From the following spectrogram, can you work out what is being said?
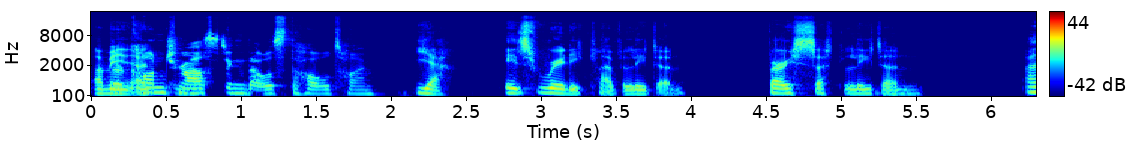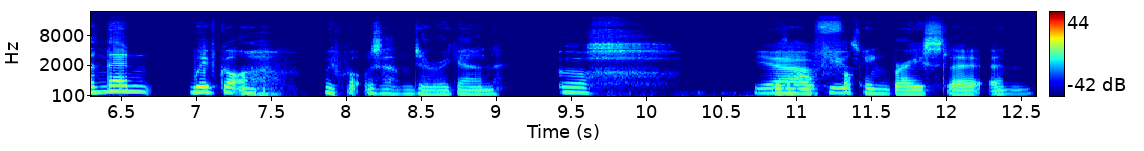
i they're mean and- contrasting those the whole time. Yeah it's really cleverly done very subtly done. Mm. and then we've got oh, we've got xander again. Ugh. with the yeah whole he's fucking bracelet and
